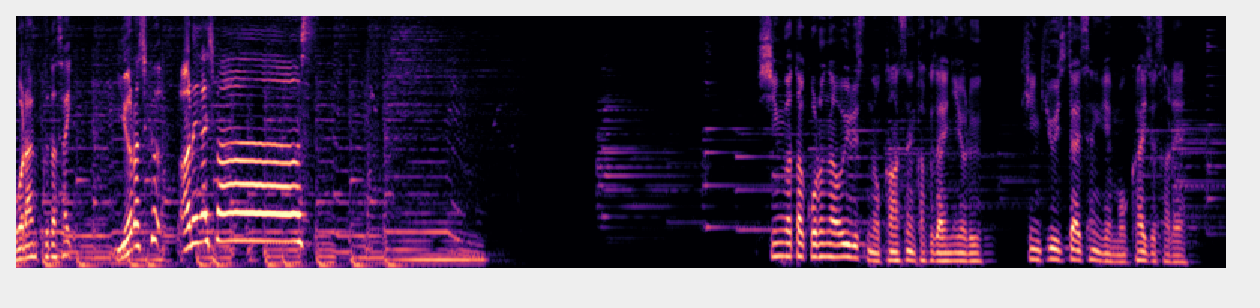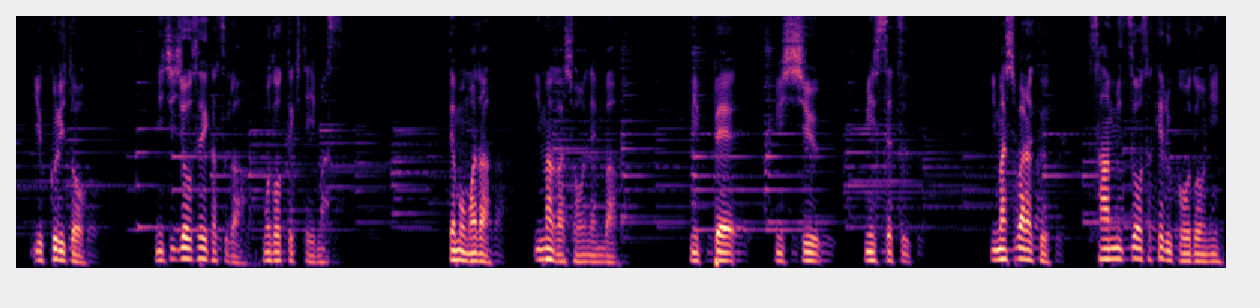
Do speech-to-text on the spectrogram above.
ご覧くださいよろしくお願いします新型コロナウイルスの感染拡大による緊急事態宣言も解除され、ゆっくりと日常生活が戻ってきています。でもまだ今が正念場。密閉、密集、密接。今しばらく3密を避ける行動に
